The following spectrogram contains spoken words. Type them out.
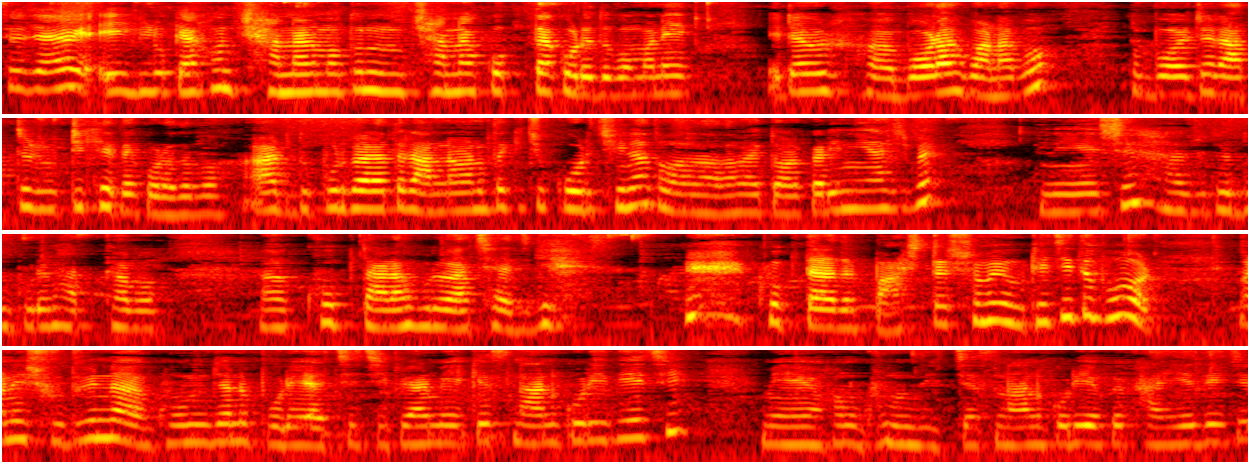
তো যাই হোক, এইগুলোকে এখন ছানার মতন ছানা কোপ্তা করে দেবো। মানে এটা বড়া বানাবো। তো বড়টা রাত্রে রুটি খেতে করে দেবো। আর দুপুরবেলাতে রান্না তো কিছু করছি না, তোমার দাদাভাই তরকারি নিয়ে আসবে। নিয়ে এসে আজকে দুপুরে ভাত খাব। খুব তাড়াহুড়ো আছে আজকে। খুব তাড়াতাড়ি। পাঁচটার সময় উঠেছি তো ভোর। মানে শুধুই না, ঘুম যেন পড়ে যাচ্ছে। চিপে আর মেয়েকে স্নান করিয়ে দিয়েছি। মেয়ে এখন ঘুম দিচ্ছে। স্নান করিয়ে ওকে খাইয়ে দিয়েছি।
